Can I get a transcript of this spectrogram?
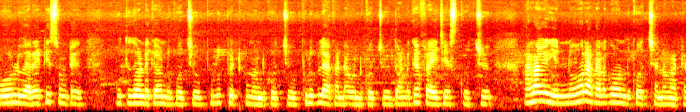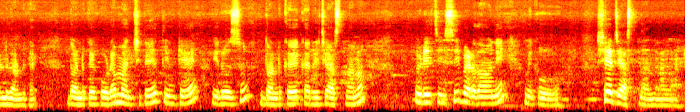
బోల్డ్ వెరైటీస్ ఉంటాయి. గుత్తి దొండకాయ వండుకోవచ్చు పులుపు పెట్టుకుని వండుకోవచ్చు పులుపు లేకుండా వండుకోవచ్చు దొండకాయ ఫ్రై చేసుకోవచ్చు. అలాగే ఎన్నో రకాలుగా వండుకోవచ్చు అన్నమాట అండి దొండకాయ. దొండకాయ కూడా మంచిదే. తింటే ఈరోజు దొండకాయ కర్రీ చేస్తున్నాను. వీడియో తీసి పెడదామని మీకు షేర్ చేస్తున్నాను అన్నమాట.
